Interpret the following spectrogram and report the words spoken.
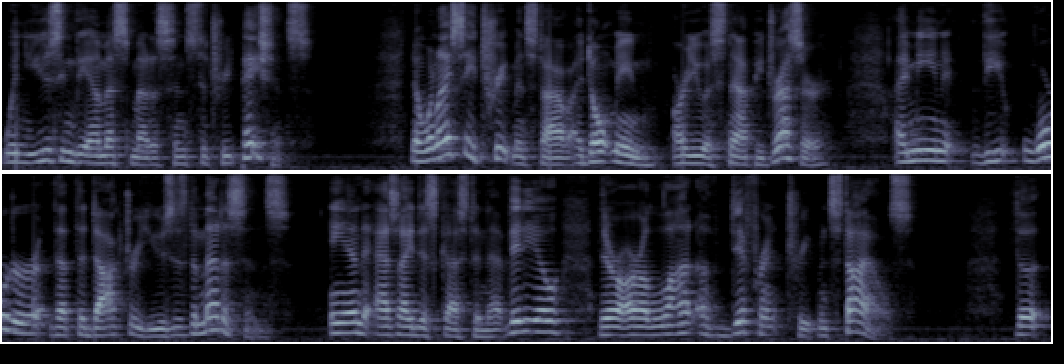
when using the MS medicines to treat patients. Now, when I say treatment style, I don't mean, are you a snappy dresser? I mean the order that the doctor uses the medicines. And as I discussed in that video, there are a lot of different treatment styles. The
